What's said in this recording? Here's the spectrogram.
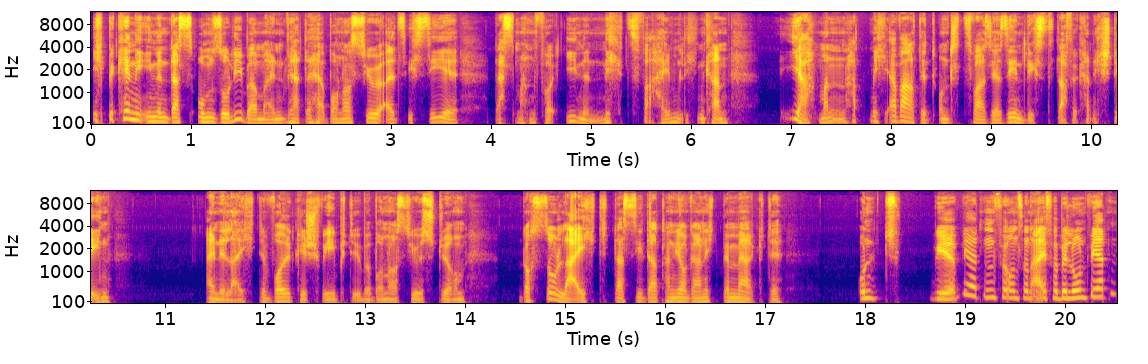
»ich bekenne Ihnen das um so lieber, mein werter Herr Bonacieux, als ich sehe, dass man vor Ihnen nichts verheimlichen kann. Ja, man hat mich erwartet, und zwar sehr sehnlichst, dafür kann ich stehen.« Eine leichte Wolke schwebte über Bonacieux Stirn, doch so leicht, dass sie D'Artagnan gar nicht bemerkte. »Und wir werden für unseren Eifer belohnt werden?«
